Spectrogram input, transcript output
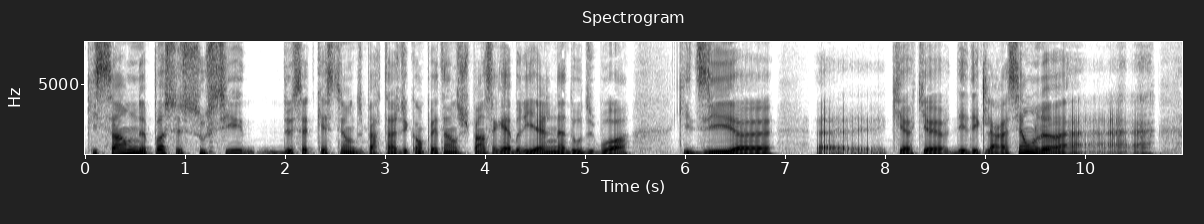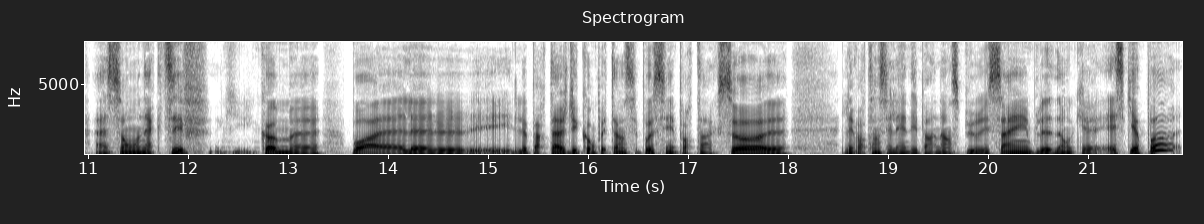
qui semblent ne pas se soucier de cette question du partage des compétences. Je pense à Gabriel Nadeau-Dubois qui dit qui, a, qui, a, des déclarations là, à, son actif, comme bon, le, le, partage des compétences, c'est pas si important que ça. L'important, c'est l'indépendance pure et simple. Donc, est-ce qu'il n'y a pas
